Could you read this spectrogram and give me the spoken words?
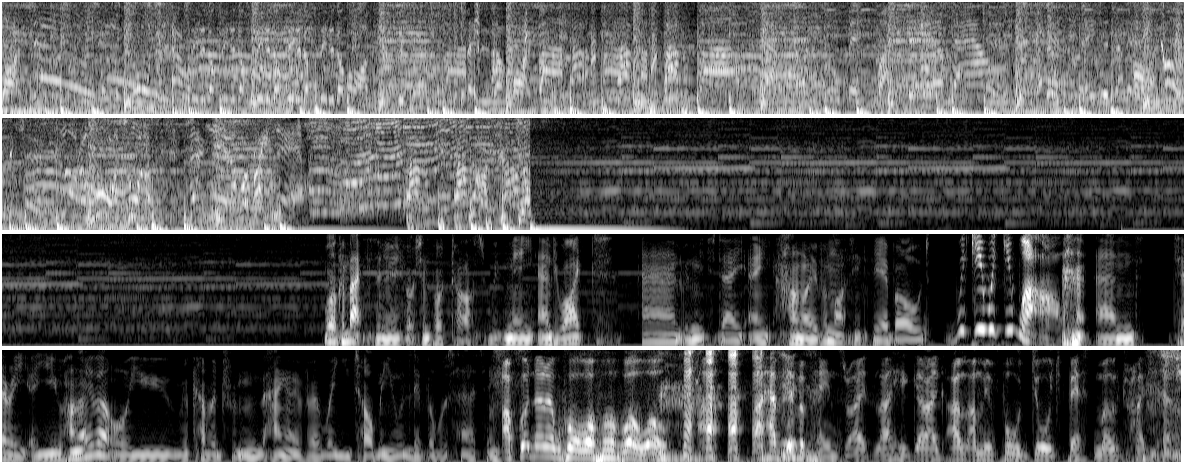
Lord Welcome back to the News Watching Podcast with me, Andy White, and with me today, a hungover Martin Theobald. Wiki wiki wow. And Terry, are you hungover or are you recovered from the hangover where you told me your liver was hurting? I've got no, no, whoa, whoa, whoa, whoa, whoa. I, I have liver pains, right? Like, like I'm, I'm in full George Best mode right now.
